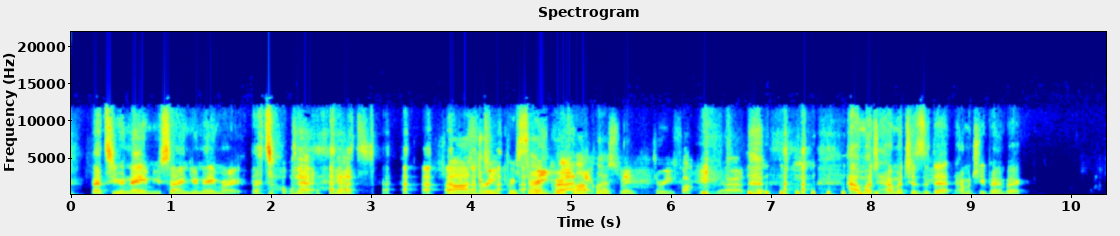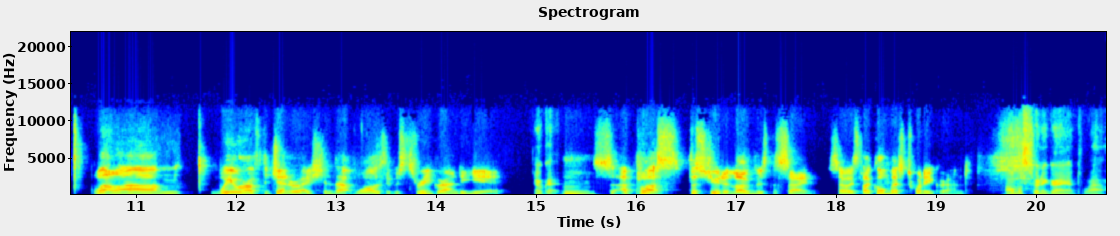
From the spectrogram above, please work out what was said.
That's your name. You signed your name right. That's all. Yeah, yeah. Sean, three, 2% three grand. That cost me three fucking grand. how much? How much is the debt? How much are you paying back? well, um, we were of the generation that was it was three grand a year. Okay, Mm. S- uh, plus the student loan was the same, so it's like almost twenty grand. almost twenty grand. Wow.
